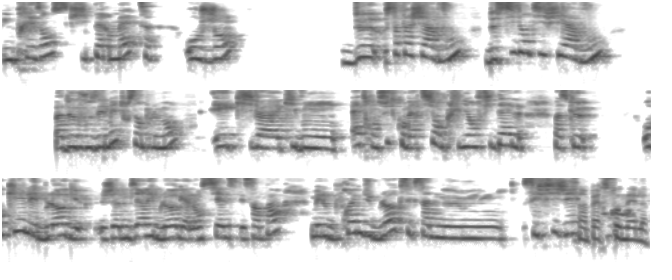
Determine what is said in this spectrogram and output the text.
une présence qui permette aux gens de s'attacher à vous, de s'identifier à vous, bah, de vous aimer tout simplement, et qui, va, qui vont être ensuite convertis en clients fidèles. Parce que, ok, les blogs, j'aime bien les blogs, à l'ancienne c'était sympa, mais le problème du blog, c'est que ça ne... c'est figé. C'est impersonnel.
